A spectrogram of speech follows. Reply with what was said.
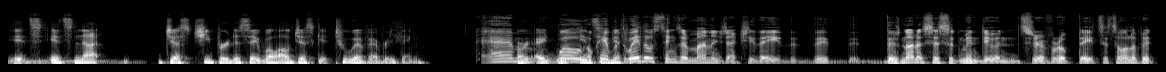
It's it's not just cheaper to say, well, I'll just get two of everything. Um, Or, uh, well, okay, but the way those things are managed, actually, they, they, they, there's not a sysadmin doing server updates. It's all a bit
